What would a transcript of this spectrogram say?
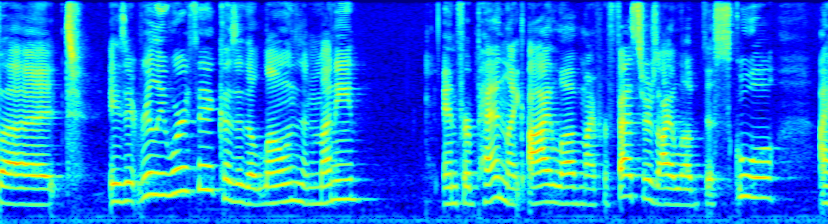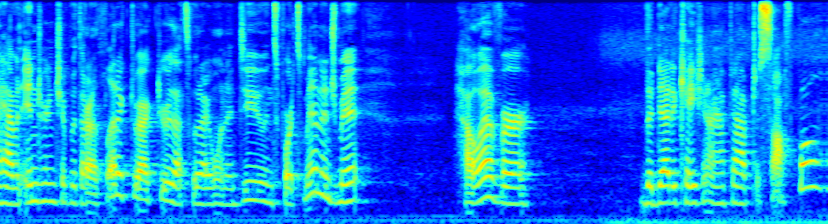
but is it really worth it because of the loans and money? And for Penn, like I love my professors, I love the school. I have an internship with our athletic director. That's what I want to do in sports management. However, the dedication I have to have to softball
